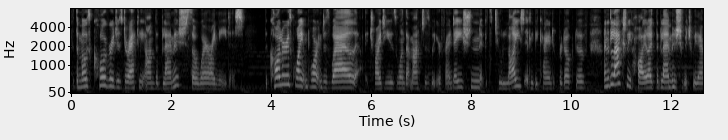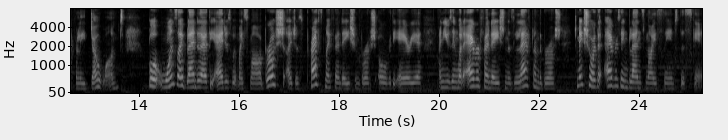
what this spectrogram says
that the most coverage is directly on the blemish so where I need it. The colour is quite important as well. Try to use one that matches with your foundation. If it's too light, it'll be counterproductive and it'll actually highlight the blemish, which we definitely don't want. But once I've blended out the edges with my small brush, I just press my foundation brush over the area and using whatever foundation is left on the brush to make sure that everything blends nicely into the skin.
